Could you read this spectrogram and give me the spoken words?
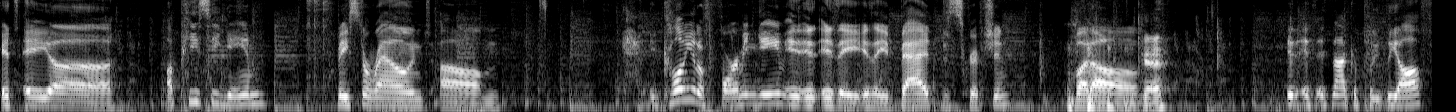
it's a uh, a PC game based around um. Calling it a farming game i- i- is a is a bad description, but um, okay. it, it, it's not completely off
